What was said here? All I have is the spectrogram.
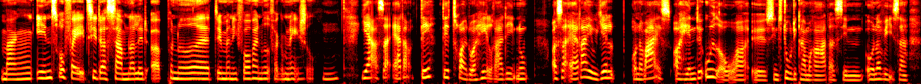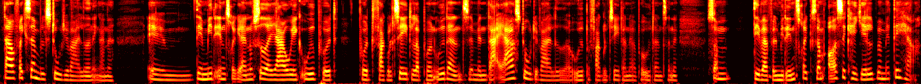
mange introfag tit samler lidt op på noget af det, man i forvejen ved fra gymnasiet. Mm. Ja, og så er der det, det tror jeg, du har helt ret i nu. Og så er der jo hjælp undervejs at hente ud over øh, sine studiekammerater, sine undervisere. Der er jo for eksempel studievejledningerne. Øhm, det er mit indtryk at nu sidder jeg jo ikke ude på et, på et fakultet eller på en uddannelse, men der er studievejledere ude på fakulteterne og på uddannelserne, som, det er i hvert fald mit indtryk, som også kan hjælpe med det her.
